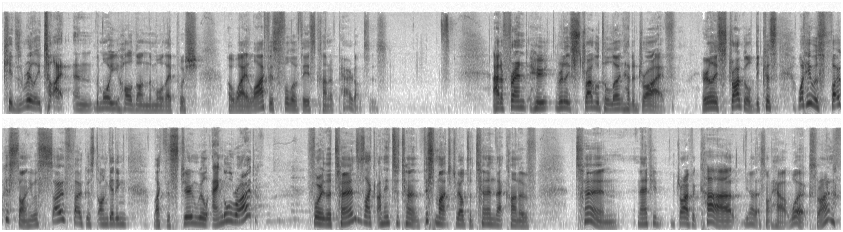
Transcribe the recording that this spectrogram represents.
kids really tight, and the more you hold on, the more they push away. Life is full of these kind of paradoxes. I had a friend who really struggled to learn how to drive. He really struggled because what he was focused on, he was so focused on getting like the steering wheel angle right for the turns. It's like, I need to turn this much to be able to turn that kind of turn. Now, if you drive a car, you know that's not how it works, right?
